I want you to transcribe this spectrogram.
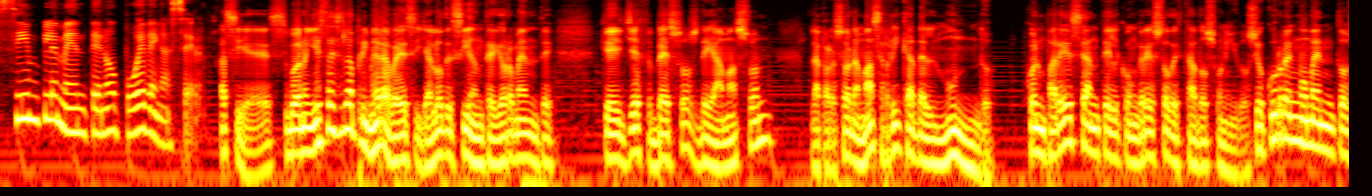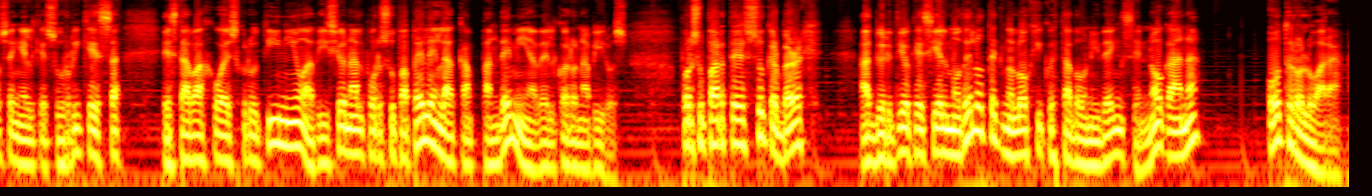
simplemente no pueden hacer. Así es. Bueno, y esta es la primera vez, y ya lo decía anteriormente, que Jeff Bezos de Amazon, la persona más rica del mundo, comparece ante el Congreso de Estados Unidos. Y ocurre en momentos en el que su riqueza está bajo escrutinio adicional por su papel en la pandemia del coronavirus. Por su parte, Zuckerberg advirtió que si el modelo tecnológico estadounidense no gana, otro lo hará.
